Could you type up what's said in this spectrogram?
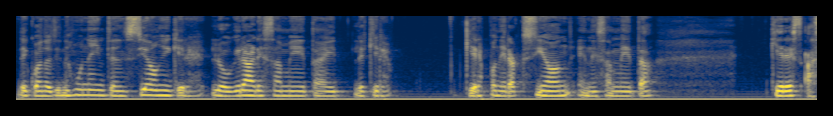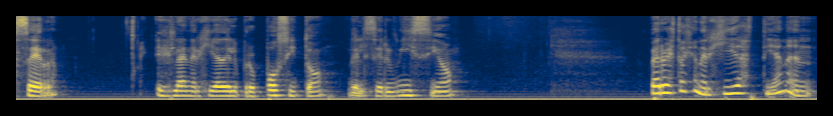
De cuando tienes una intención y quieres lograr esa meta y le quieres, quieres poner acción en esa meta, quieres hacer. Es la energía del propósito, del servicio. Pero estas energías tienen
